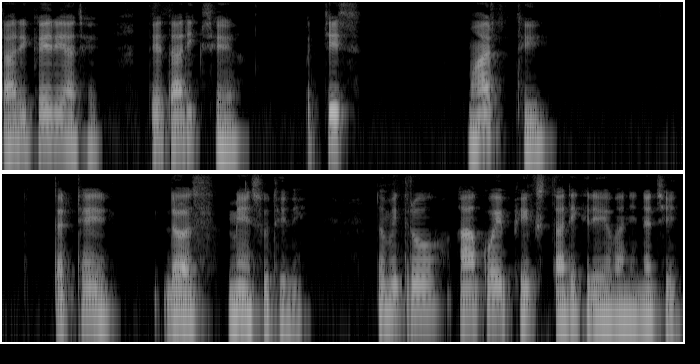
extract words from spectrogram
તારીખ કહી રહ્યા છે, તે તારીખ છે પચીસ માર્ચથી તઠે દસ મે સુધીની. તો મિત્રો, આ કોઈ ફિક્સ તારીખ રહેવાની નથી.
